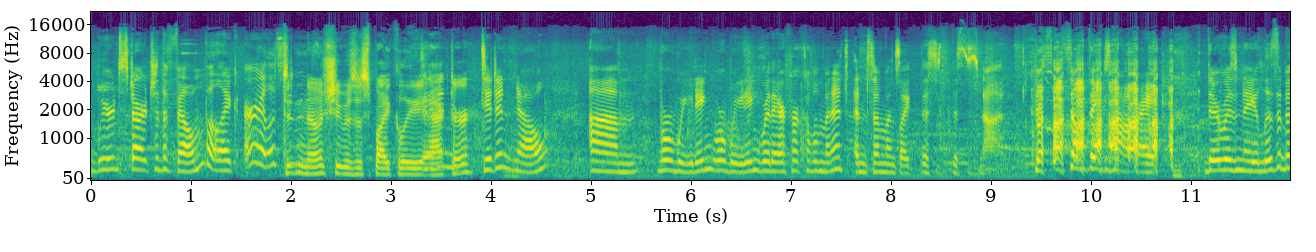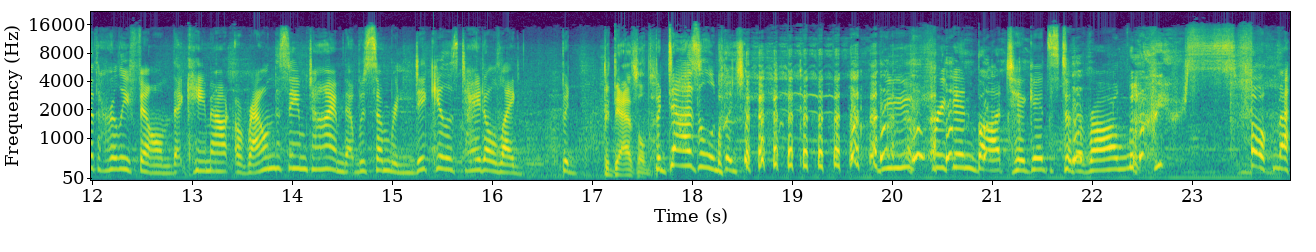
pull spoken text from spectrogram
weird start to the film, but like, all right, let's." Didn't know she was a Spike Lee didn't, actor. Didn't know. Um, we're waiting. We're waiting. We're there for a couple minutes, and someone's like, "This is this is not. This, something's not right." There was an Elizabeth Hurley film that came out around the same time that was some ridiculous title like. Be- Bedazzled. bedazzled, but we freaking bought tickets to the wrong movie. We were so mad.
